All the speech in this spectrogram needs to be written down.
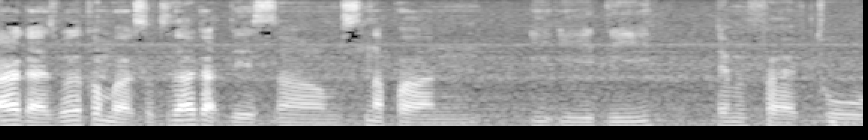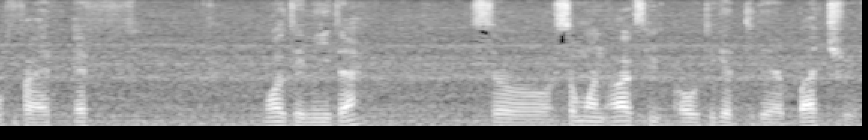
Alright guys, welcome back. So today I got this um, Snap-on EED M525F multimeter. So someone asked me how to get to their battery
